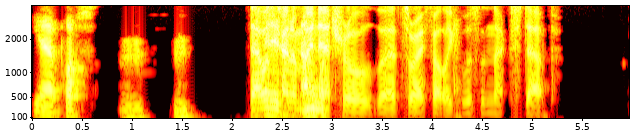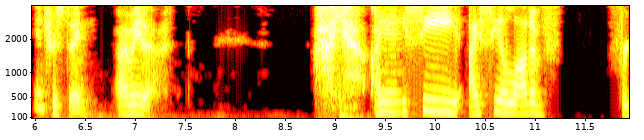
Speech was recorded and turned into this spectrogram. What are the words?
Yeah. Plus, mm, that was and kind of my I'm- natural. That's what I felt like was the next step. Interesting. I mean, I, I see I see a lot of for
